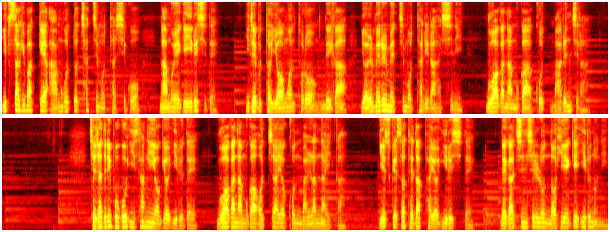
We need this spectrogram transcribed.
잎사귀밖에 아무것도 찾지 못하시고 나무에게 이르시되 이제부터 영원토록 내가 열매를 맺지 못하리라 하시니 무화과 나무가 곧 마른지라. 제자들이 보고 이상히 여겨 이르되 무화과 나무가 어찌하여 곧 말랐나이까? 예수께서 대답하여 이르시되 내가 진실로 너희에게 이르노니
